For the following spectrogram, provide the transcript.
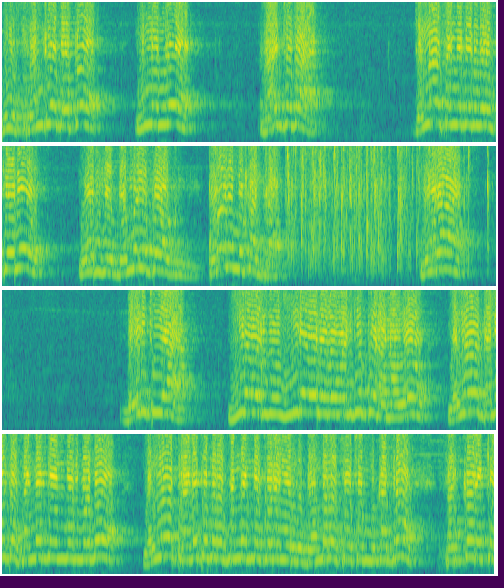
ನೀವು ಸ್ಪಂದಿಸಬೇಕು ಇಲ್ಲಂದ್ರೆ ರಾಜ್ಯದ ಎಲ್ಲಾ ಸಂಘಟನೆಗಳು ಸೇರಿ ಇವರಿಗೆ ಬೆಂಬಲ ಕೊಡೋದ ಮುಖಾಂತರ. ಇವರ ಬೇಡಿಕೆಯ ಈಡವರೆಗೂ ಈಡೇವರೆಗೂ ಕೂಡ ನಾವು ಎಲ್ಲಾ ದಲಿತ ಸಂಘಟನೆಯಿಂದ ಇರ್ಬೋದು ಎಲ್ಲಾ ಪ್ರಗತಿಪರ ಸಂಘಟನೆ ಕೂಡ ಇವರಿಗೆ ಬೆಂಬಲ ಸೂಚನೆ ಮುಖಾಂತರ ಸರ್ಕಾರಕ್ಕೆ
